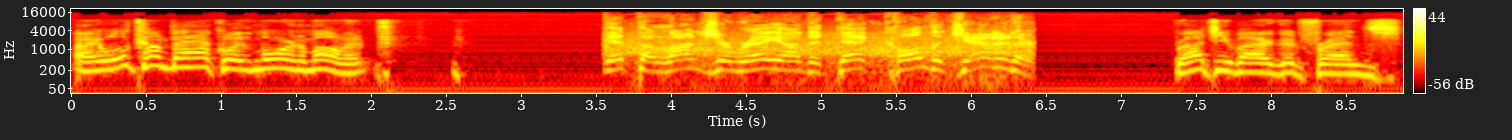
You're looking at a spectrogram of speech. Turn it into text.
All right, we'll come back with more in a moment. Get the lingerie on the deck. Call the janitor. Brought to you by our good friends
